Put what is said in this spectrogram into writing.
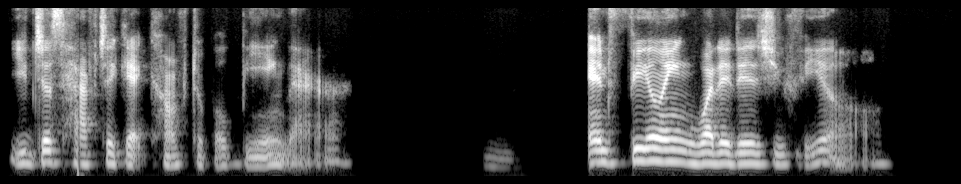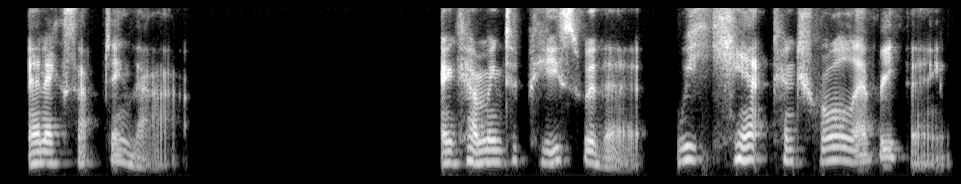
You just have to get comfortable being there mm. and feeling what it is you feel and accepting that and coming to peace with it. We can't control everything.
